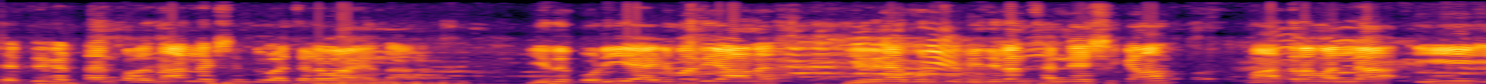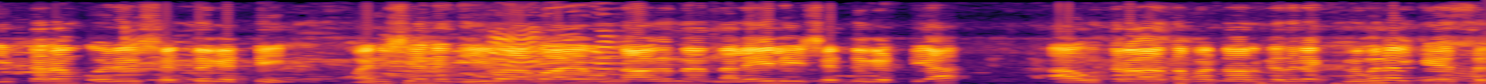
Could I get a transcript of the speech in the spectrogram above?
ഷെഡ് കെട്ടാൻ പതിനാല് ലക്ഷം രൂപ ചെലവായെന്നാണ്. ഇത് കൊടിയ അഴിമതിയാണ്. ഇതിനെക്കുറിച്ച് വിജിലൻസ് അന്വേഷിക്കണം. മാത്രമല്ല ഈ ഇത്തരം ഒരു ഷെഡ് കെട്ടി മനുഷ്യന് ജീവാപായം ഉണ്ടാകുന്ന നിലയിൽ ഈ ഷെഡ് കെട്ടിയ ആ ഉത്തരവാദിത്തപ്പെട്ടവർക്കെതിരെ ക്രിമിനൽ കേസ്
